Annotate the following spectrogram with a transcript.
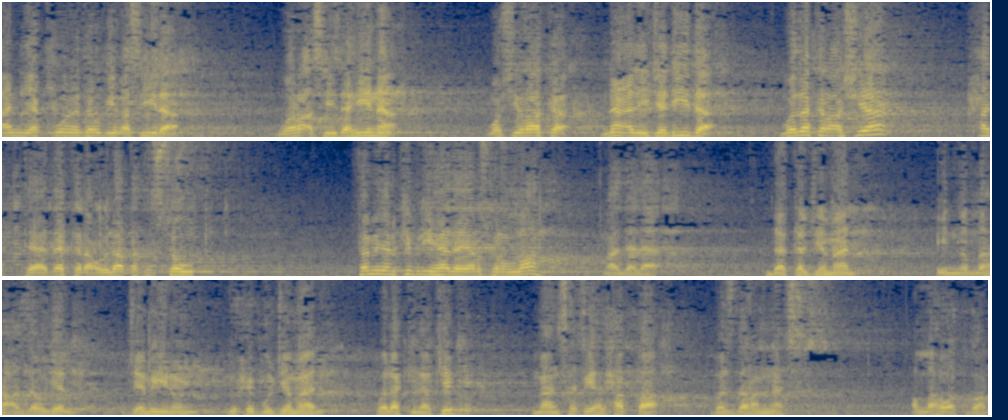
أن يكون ثوبي غسيلا ورأسي دهينا وشراك نعلي جديدة وذكر أشياء حتى ذكر علاقة الصوت. فمن الكبر هذا يا رسول الله؟ قال لا. ذاك الجمال. إن الله عز وجل جميل يحب الجمال. ولكن الكبر من سفه الحق وازدر الناس. الله أكبر.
